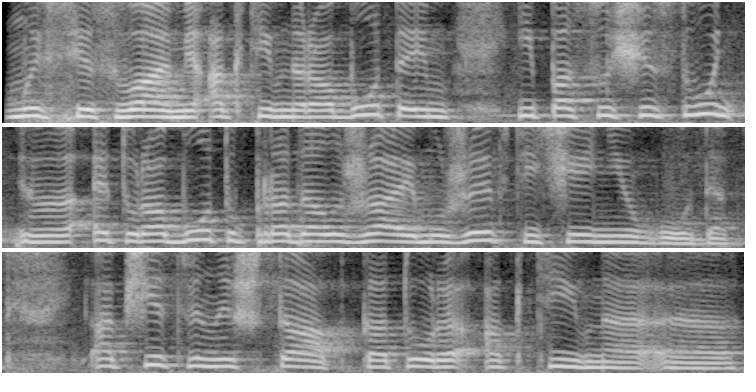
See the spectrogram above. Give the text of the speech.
Мы все с вами активно работаем и по существу э, эту работу продолжаем уже в течение года. Общественный штаб, который активно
